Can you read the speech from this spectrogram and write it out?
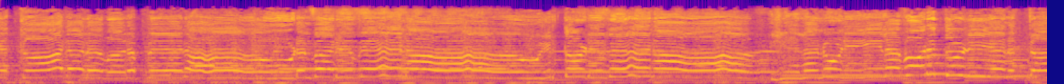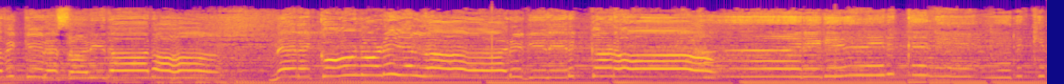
பழைய காதல வரப்பேனா உடன் வருவேனா? உயிர் தொடுவேனா? இள நுழியில ஒரு துளி என தவிக்கிற சரிதானா? நினைக்கும் நொடி எல்லாம் அருகில் இருக்கணும் அருகில் இருக்கனே இறுக்கி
